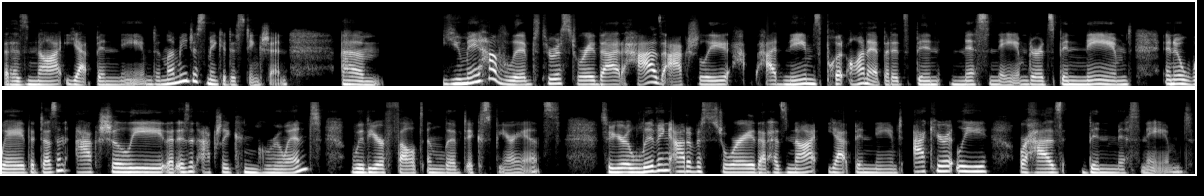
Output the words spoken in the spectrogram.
That has not yet been named. And let me just make a distinction. Um, you may have lived through a story that has actually had names put on it, but it's been misnamed or it's been named in a way that doesn't actually, that isn't actually congruent with your felt and lived experience. So you're living out of a story that has not yet been named accurately or has been misnamed.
